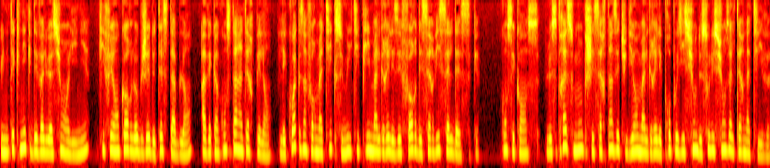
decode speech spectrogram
Une technique d'évaluation en ligne, qui fait encore l'objet de tests à blanc, avec un constat interpellant. Les couacs informatiques se multiplient malgré les efforts des services helpdesk. Conséquence, le stress monte chez certains étudiants malgré les propositions de solutions alternatives.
